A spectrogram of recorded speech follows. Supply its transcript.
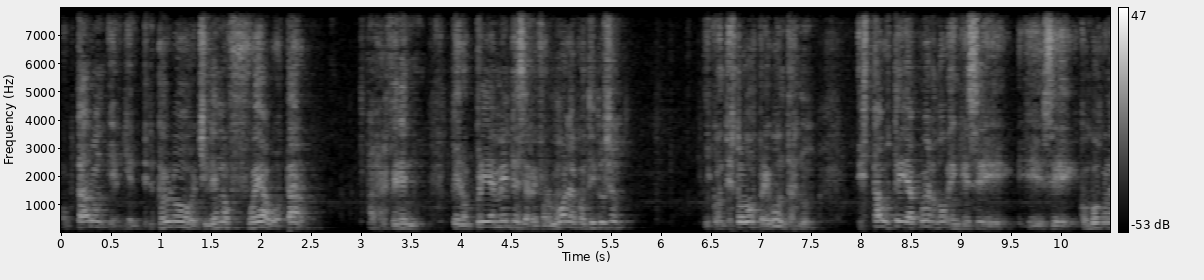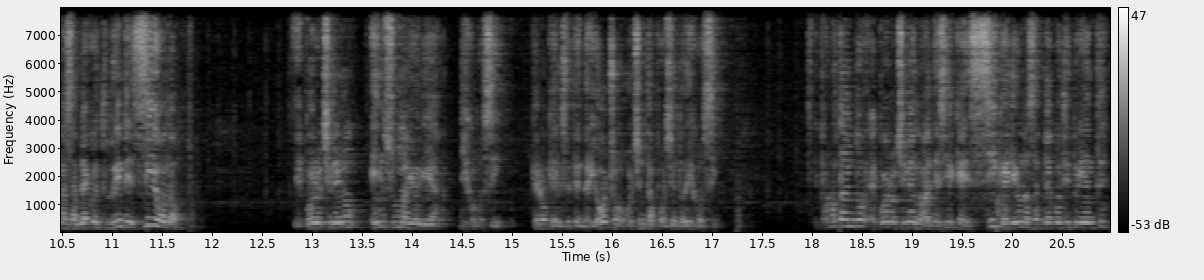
optaron, y el, pueblo chileno fue a votar al referéndum, pero previamente se reformó la constitución y contestó dos preguntas, ¿no? ¿Está usted de acuerdo en que se, eh, convoque una asamblea constituyente, sí o no? El pueblo chileno en su mayoría dijo sí, creo que el 78 o 80% dijo sí. Y por lo tanto, el pueblo chileno, al decir que sí quería una asamblea constituyente,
